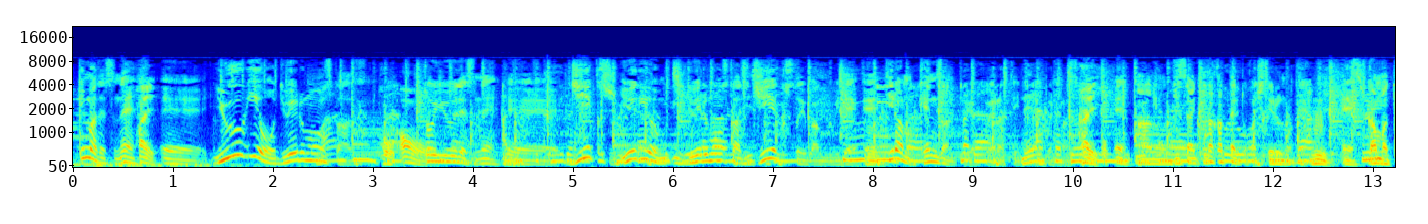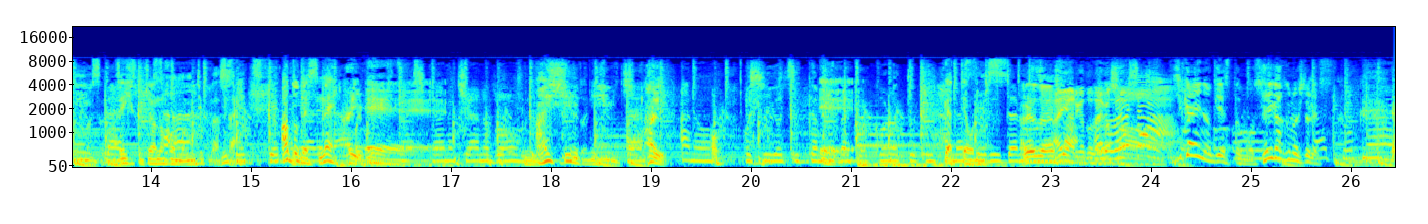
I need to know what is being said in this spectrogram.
今ですねはい。えー遊戯王デュエルモンスターズというですねえー GX 遊戯王デュエルモンスターズ GX という番組でえーティラノ剣山という役をやらせていただいております。はい。えーあの実際に戦ったりとかしてるのでえー頑張っております。ぜひそちらの方も見てください。あとですねえーアイシールド21はい。えーやっております。ありがとうございました。はいありがとうございました。次回のゲストも青学の人です。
